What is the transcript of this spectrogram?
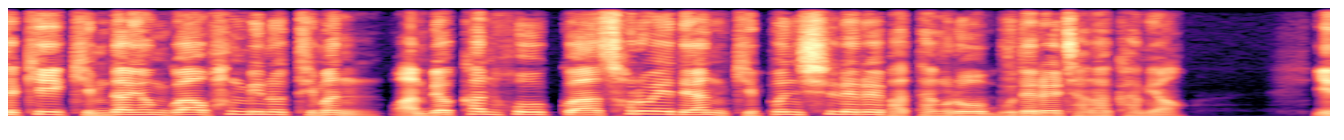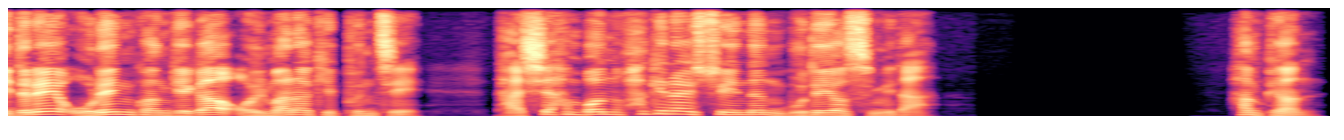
특히 김다영과 황민우 팀은 완벽한 호흡과 서로에 대한 깊은 신뢰를 바탕으로 무대를 장악하며 이들의 오랜 관계가 얼마나 깊은지 다시 한번 확인할 수 있는 무대였습니다. 한편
